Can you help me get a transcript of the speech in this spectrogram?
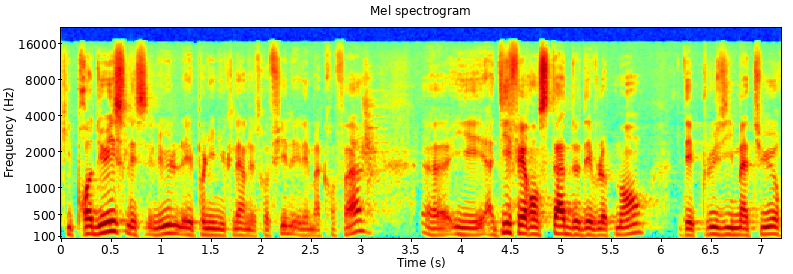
qui produisent les cellules, les polynucléaires neutrophiles et les macrophages, euh, à différents stades de développement, des plus immatures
